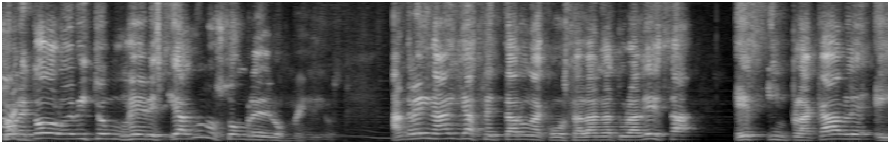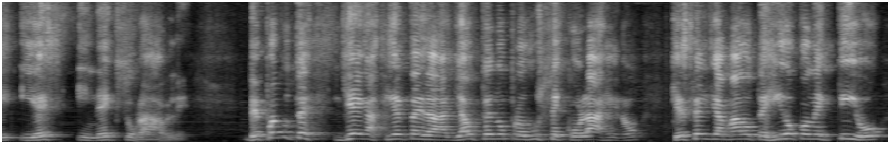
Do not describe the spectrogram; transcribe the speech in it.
sobre todo lo he visto en mujeres y algunos hombres de los medios. Andreina, hay que aceptar una cosa, la naturaleza es implacable e, y es inexorable. Después que usted llega a cierta edad, ya usted no produce colágeno que es el llamado tejido conectivo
